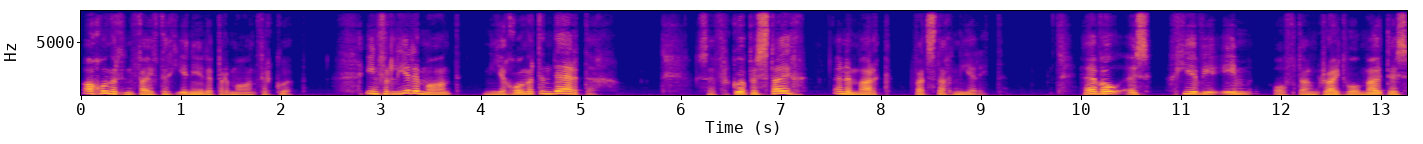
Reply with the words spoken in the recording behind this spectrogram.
850 eenhede per maand verkoop. En verlede maand 930. Sy verkope styg in 'n mark wat stagneer het. Havel is GWM of dan Great Wall Motors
